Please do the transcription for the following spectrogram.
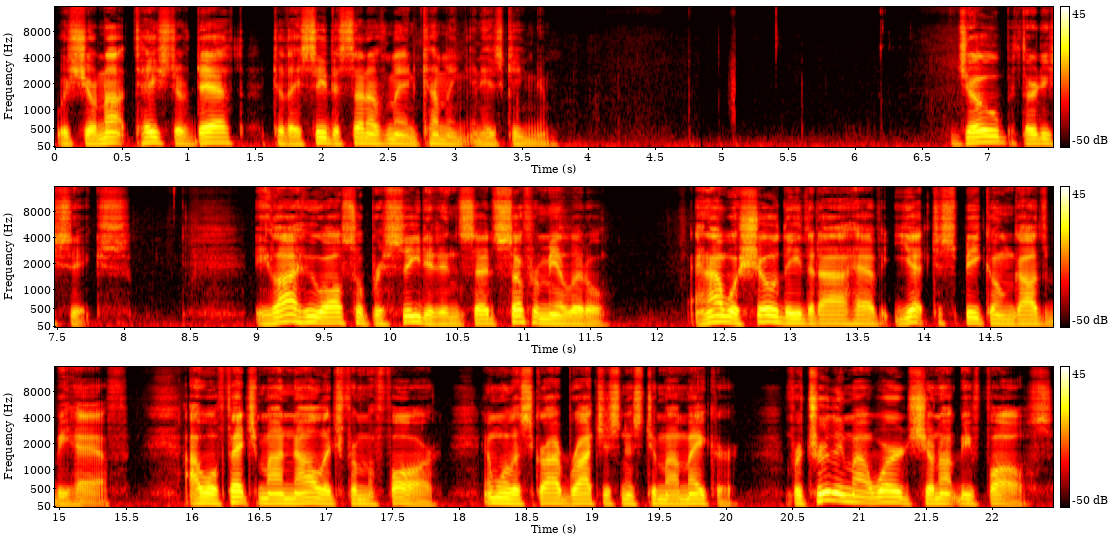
which shall not taste of death till they see the Son of Man coming in his kingdom. Job 36 Elihu also proceeded and said, Suffer me a little. And I will show thee that I have yet to speak on God's behalf. I will fetch my knowledge from afar, and will ascribe righteousness to my Maker. For truly my words shall not be false.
